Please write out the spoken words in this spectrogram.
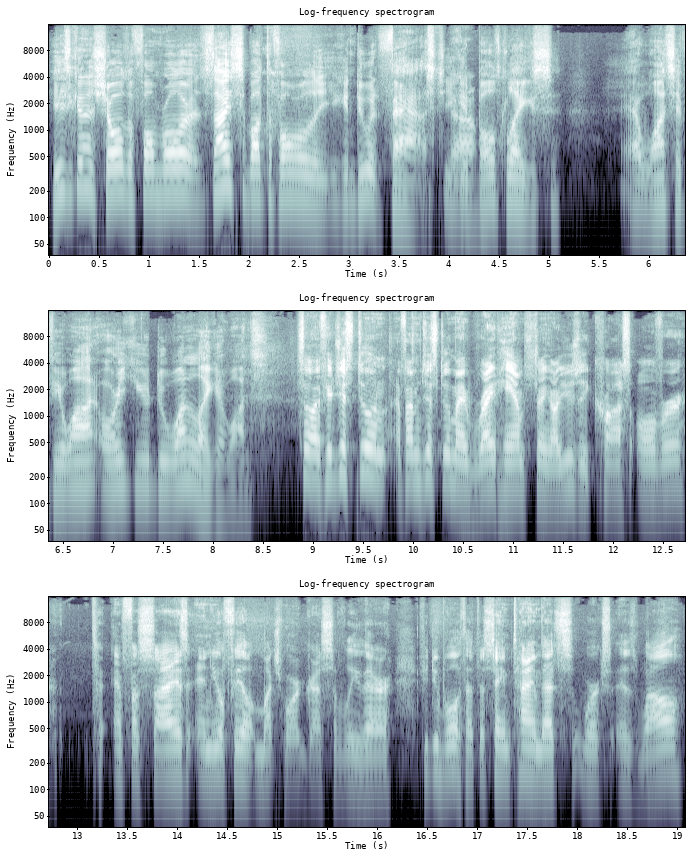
He's going to show the foam roller. It's nice about the foam roller. You can do it fast. You Yeah. get both legs at once if you want, or you can do one leg at once. So if you're just doing, if I'm just doing my right hamstring, I'll usually cross over to emphasize, and you'll feel it much more aggressively there. If you do both at the same time, that works as well.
